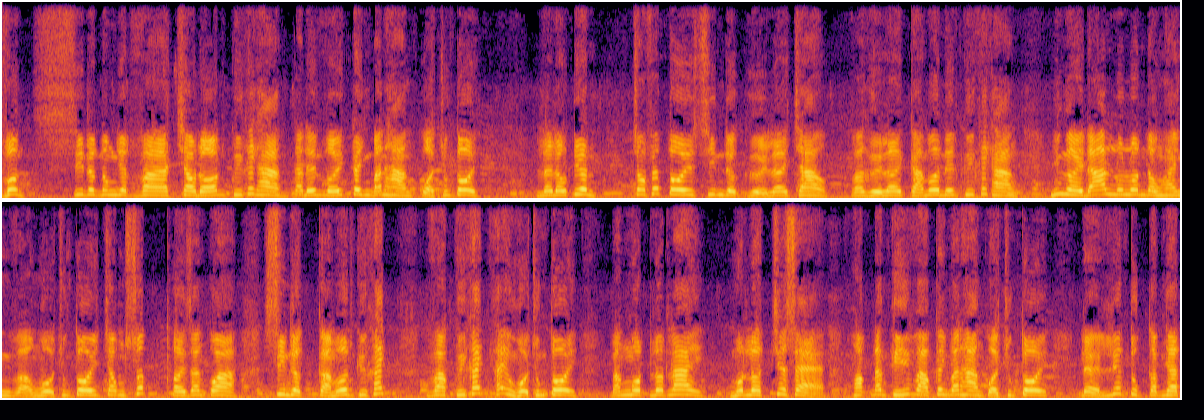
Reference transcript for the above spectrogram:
Vâng, xin được nồng nhiệt và chào đón quý khách hàng đã đến với kênh bán hàng của chúng tôi. Lời đầu tiên, cho phép tôi xin được gửi lời chào và gửi lời cảm ơn đến quý khách hàng, những người đã luôn luôn đồng hành và ủng hộ chúng tôi trong suốt thời gian qua. Xin được cảm ơn quý khách và quý khách hãy ủng hộ chúng tôi bằng một lượt like, một lượt chia sẻ hoặc đăng ký vào kênh bán hàng của chúng tôi để liên tục cập nhật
